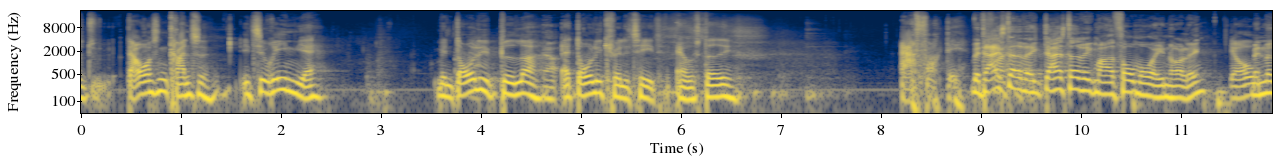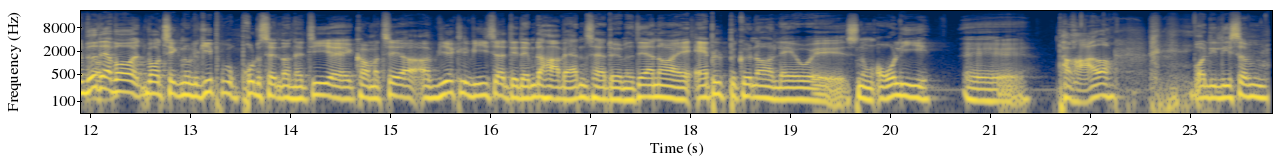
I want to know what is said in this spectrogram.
Altså, der er jo også en grænse. I teorien, ja. Men dårlige billeder Ja. af dårlig kvalitet er jo stadig... Ja, fuck det. Men der er, stadigvæk, der er stadigvæk meget form over indhold, ikke? Jo. Men man ved der, hvor, hvor teknologiproducenterne de, øh, kommer til at, at virkelig vise, at det er dem, der har verdensherredømmet. Det er, når øh, Apple begynder at lave øh, sådan nogle årlige øh, parader, hvor de ligesom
